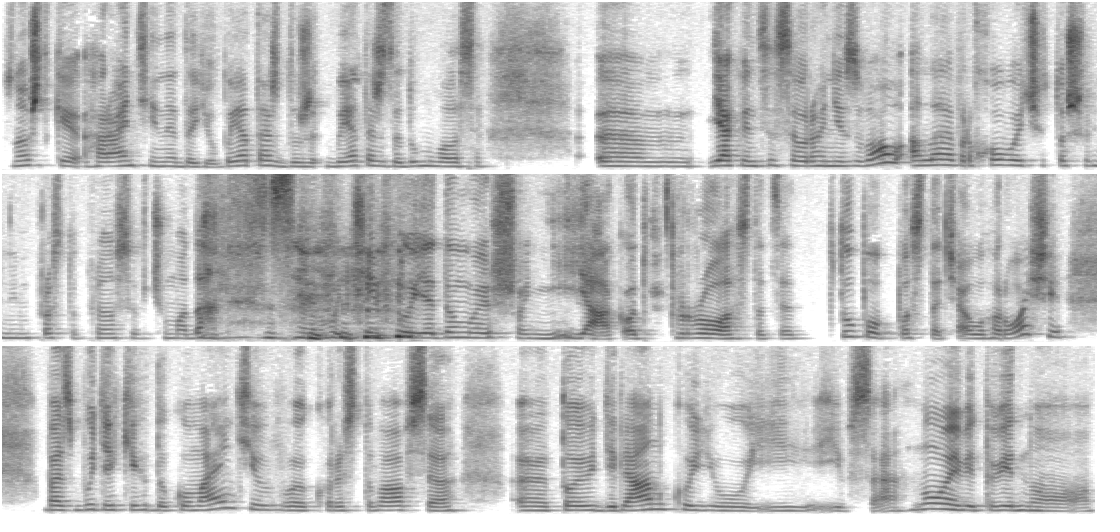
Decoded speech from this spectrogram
знову ж таки гарантії не даю, бо я теж дуже, бо я теж задумувалася як він це все організував, але враховуючи те, що він просто приносив чумадани з готівкою, я думаю, що ніяк. От просто це тупо постачав гроші без будь-яких документів, користувався е, тою ділянкою і, і все. Ну і відповідно.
